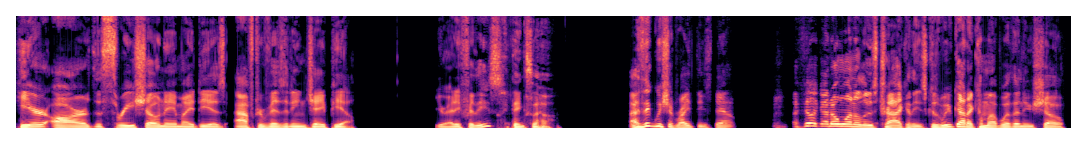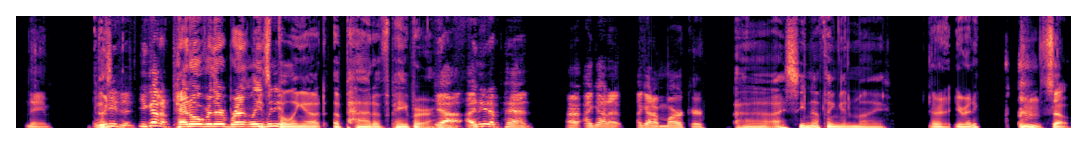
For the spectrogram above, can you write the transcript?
Here are the three show name ideas after visiting JPL. You ready for these? I think so. I think we should write these down. I feel like I don't want to lose track of these because we've got to come up with a new show name. We need to, you got a pen over there, Brentley? He's We need, pulling out a pad of paper. yeah, I need a pen. I, I got a I got a marker. Uh, I see nothing in my. All right, you ready? so,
